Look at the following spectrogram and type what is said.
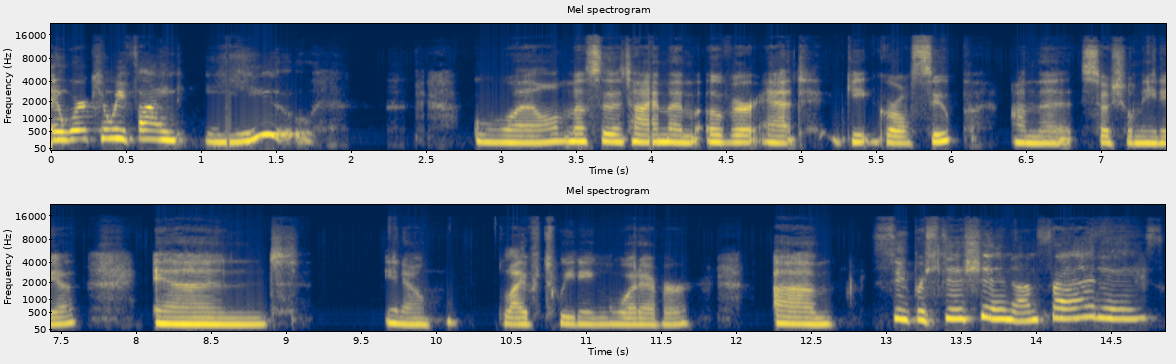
And where can we find you? Well, most of the time I'm over at Geek Girl Soup on the social media and, you know, live tweeting, whatever. Um, Superstition on Fridays.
